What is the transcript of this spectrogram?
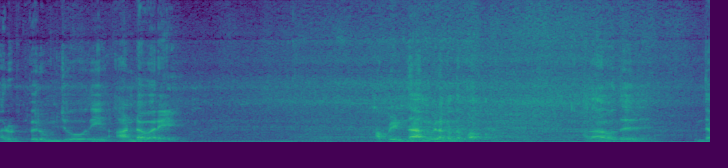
அருட்பெரும் ஜோதி ஆண்டவரே. அப்படின்னு தான் அங்கே விளக்கத்தை பார்த்தோம் அதாவது இந்த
